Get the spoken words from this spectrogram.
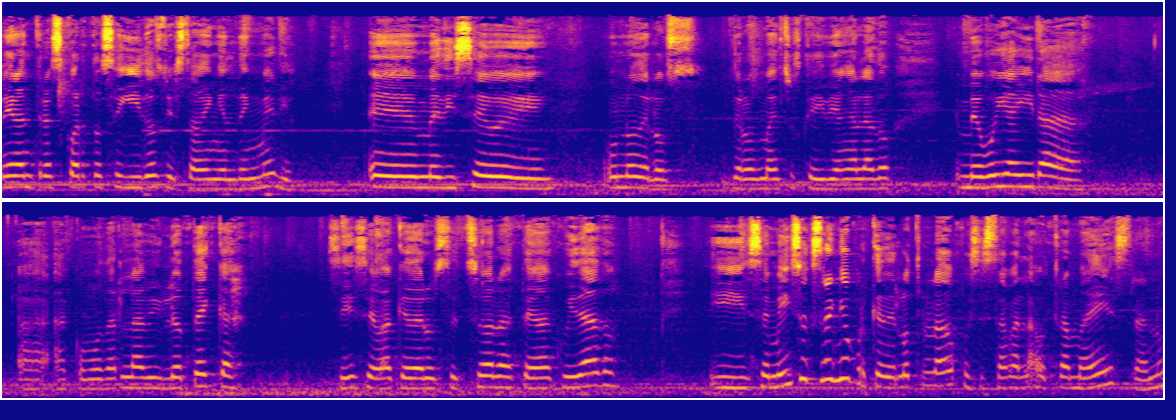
eran tres cuartos seguidos, yo estaba en el de en medio. Eh, me dice eh, uno de los, de los maestros que vivían al lado, me voy a ir a, acomodar la biblioteca. Sí, se va a quedar usted sola, tenga cuidado. Y se me hizo extraño porque del otro lado pues estaba la otra maestra, ¿no?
